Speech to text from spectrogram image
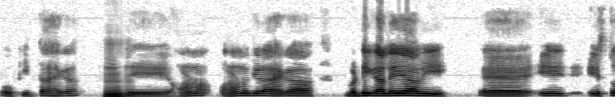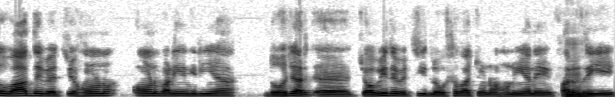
ਉਹ ਕੀਤਾ ਹੈਗਾ। ਤੇ ਹੁਣ ਹੁਣ ਜਿਹੜਾ ਹੈਗਾ ਵੱਡੀ ਗੱਲ ਇਹ ਆ ਵੀ ਇਹ ਇਸ ਤੋਂ ਬਾਅਦ ਦੇ ਵਿੱਚ ਹੁਣ ਆਉਣ ਵਾਲੀਆਂ ਜਿਹੜੀਆਂ 2024 ਦੇ ਵਿੱਚ ਹੀ ਲੋਕ ਸਭਾ ਚੋਣਾਂ ਹੋਣੀਆਂ ਨੇ ਫਰਵਰੀ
